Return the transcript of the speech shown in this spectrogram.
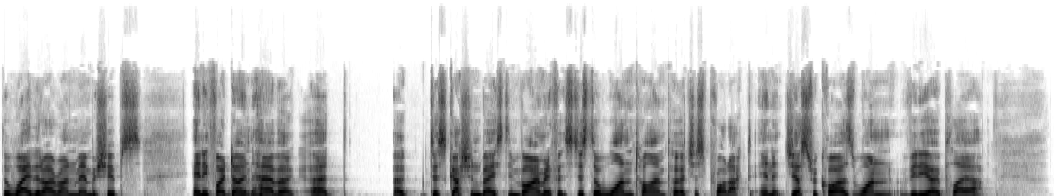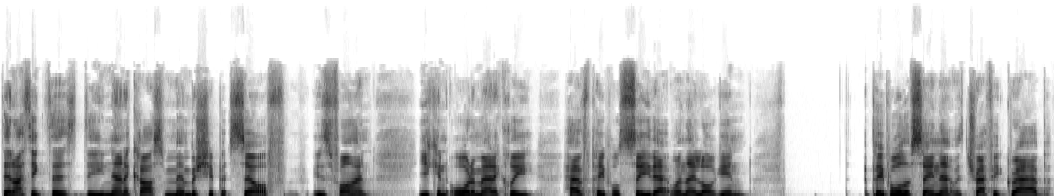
the way that I run memberships. And if I don't have a, a, a discussion based environment, if it's just a one time purchase product and it just requires one video player, then I think the, the Nanocast membership itself is fine. You can automatically have people see that when they log in. People will have seen that with Traffic Grab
